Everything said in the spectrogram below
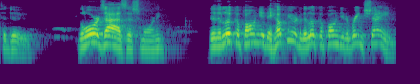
to do. The Lord's eyes this morning, do they look upon you to help you or do they look upon you to bring shame?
